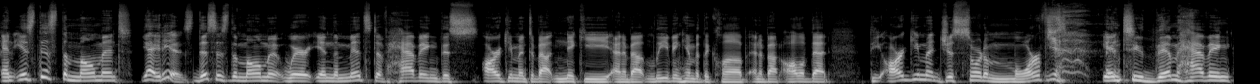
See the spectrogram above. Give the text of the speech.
And is this the moment? Yeah, it is. This is the moment where, in the midst of having this argument about Nikki and about leaving him at the club and about all of that, the argument just sort of morphs into them having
